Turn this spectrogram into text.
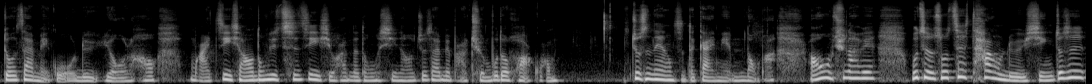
都在美国旅游，然后买自己想要东西，吃自己喜欢的东西，然后就在那边把它全部都花光。就是那样子的概念，你懂吗？然后我去那边，我只能说这趟旅行就是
